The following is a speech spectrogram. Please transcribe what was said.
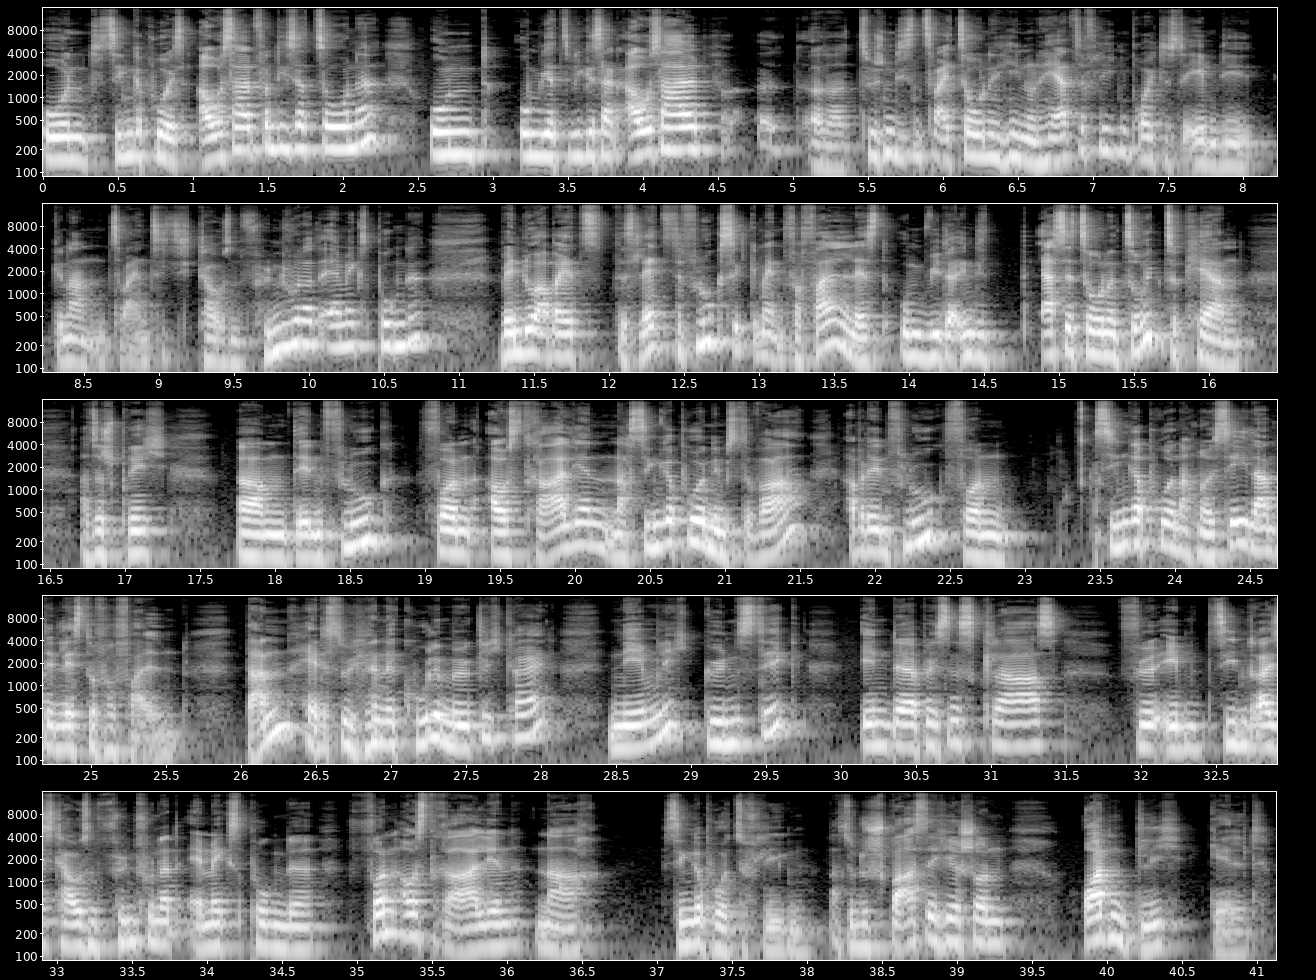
und Singapur ist außerhalb von dieser Zone. Und um jetzt, wie gesagt, außerhalb äh, oder zwischen diesen zwei Zonen hin und her zu fliegen, bräuchtest du eben die genannten 62.500 Amex-Punkte. Wenn du aber jetzt das letzte Flugsegment verfallen lässt, um wieder in die erste Zone zurückzukehren, also sprich ähm, den Flug von Australien nach Singapur nimmst du wahr, aber den Flug von Singapur nach Neuseeland, den lässt du verfallen. Dann hättest du hier eine coole Möglichkeit, nämlich günstig in der Business Class für eben 37.500 MX-Punkte von Australien nach Singapur zu fliegen. Also du sparst dir hier schon ordentlich Geld.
